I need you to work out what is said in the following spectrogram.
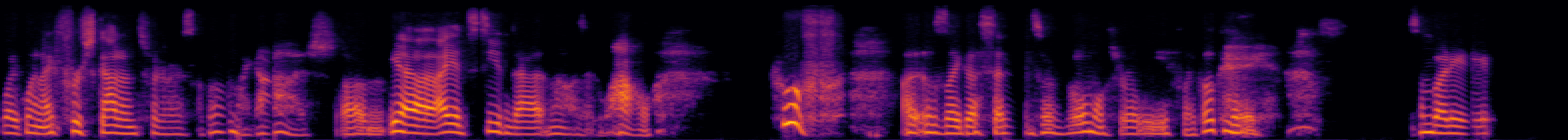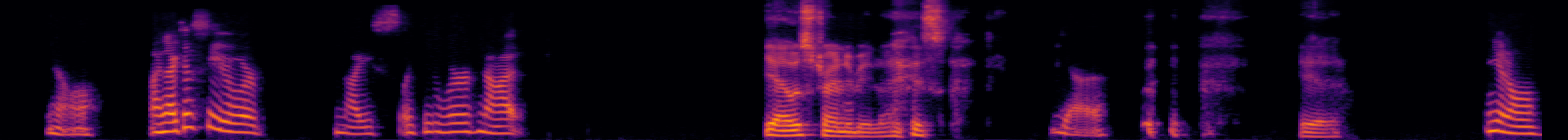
like when I first got on Twitter, I was like, oh my gosh, um, yeah, I had seen that, and I was like, wow, whew. It was like a sense of almost relief, like okay, somebody, you know, and I see you were nice, like you were not, Yeah, I was trying to be nice. yeah, Yeah. you know,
